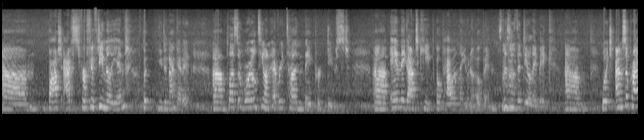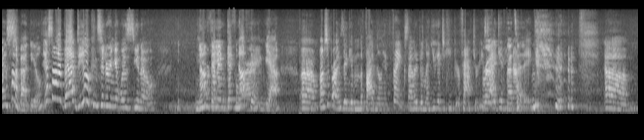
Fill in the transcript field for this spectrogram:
Um, Bosch asked for 50 million, but he did not get it. Um, plus a royalty on every ton they produced. Um, and they got to keep Oppau and Leuna open. So this is the deal they make. Um, which I'm surprised. It's not a bad deal. It's not a bad deal considering it was, you know, you were gonna get before. nothing. Yeah. Um, I'm surprised they gave him the five million francs. I would have been like, you get to keep your factories. I give you nothing. um,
